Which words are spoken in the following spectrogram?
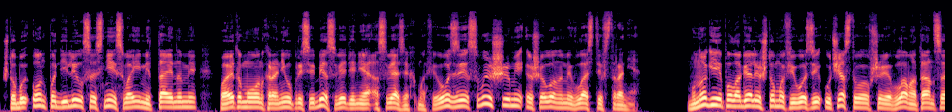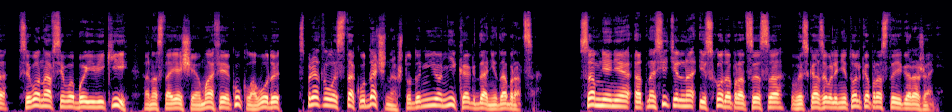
чтобы он поделился с ней своими тайнами, поэтому он хранил при себе сведения о связях мафиози с высшими эшелонами власти в стране. Многие полагали, что мафиози, участвовавшие в лама-танца, всего-навсего боевики, а настоящая мафия, кукловоды, спряталась так удачно, что до нее никогда не добраться. Сомнения относительно исхода процесса высказывали не только простые горожане.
